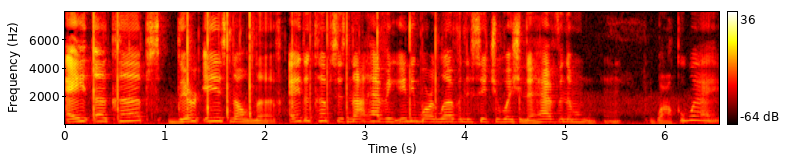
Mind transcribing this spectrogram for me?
Eight of Cups. There is no love. Eight of Cups is not having any more love in the situation. They're having them walk away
